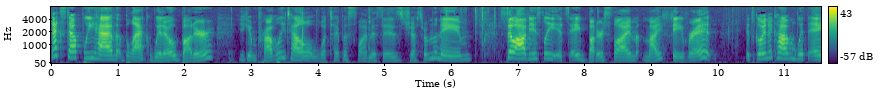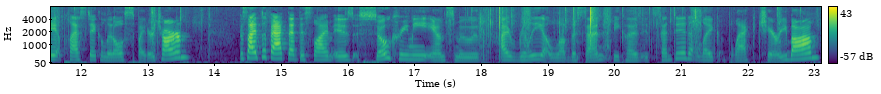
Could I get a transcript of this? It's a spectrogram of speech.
Next up, we have Black Widow Butter. You can probably tell what type of slime this is just from the name. So obviously it's a butter slime, my favorite. It's going to come with a plastic little spider charm. Besides the fact that this slime is so creamy and smooth, I really love the scent because it's scented like black cherry bomb.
